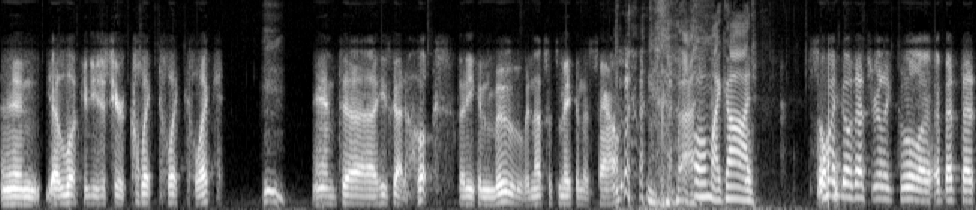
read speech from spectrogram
And then yeah, look, and you just hear click, click, click, and uh, he's got hooks that he can move, and that's what's making the sound. oh my God. So I go, that's really cool. I, I bet that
